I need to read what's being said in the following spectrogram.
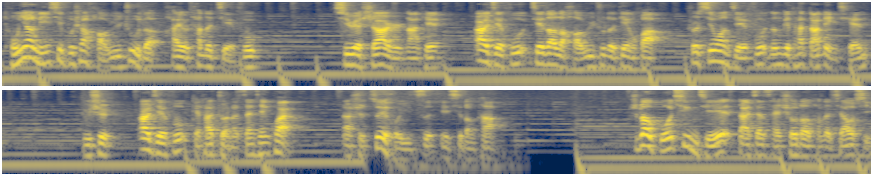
同样联系不上郝玉柱的还有他的姐夫。七月十二日那天，二姐夫接到了郝玉柱的电话，说希望姐夫能给他打点钱。于是二姐夫给他转了三千块，那是最后一次联系到他。直到国庆节，大家才收到他的消息。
